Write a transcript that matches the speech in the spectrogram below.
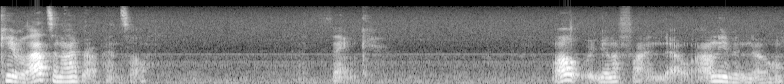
Okay, well that's an eyebrow pencil. I think. Well, we're gonna find out. I don't even know.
